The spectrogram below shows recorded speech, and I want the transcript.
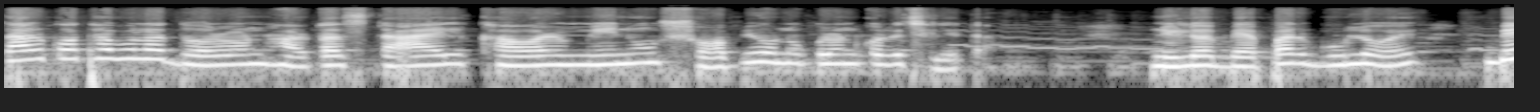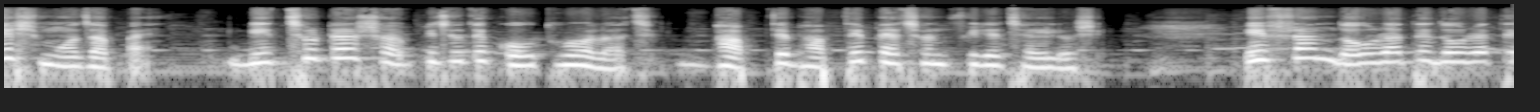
তার কথা বলার ধরন, হাঁটার স্টাইল খাওয়ার মেনু সবই অনুকরণ করে ছেলেটা। নিলয় ব্যাপারগুলোয় বেশ মজা পায়। বিচ্ছুটার সবকিছুতে কৌতূহল আছে। ভাবতে ভাবতে পেছন ফিরে চাইল সে। ইফরান দৌড়াতে দৌড়াতে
